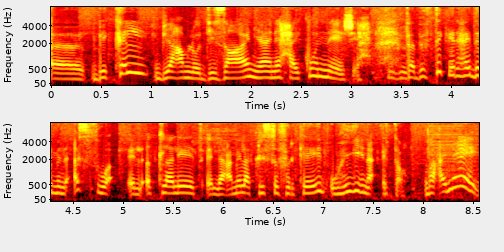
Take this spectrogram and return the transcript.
آه، بكل بيعملوا design يعني حيكون ناجح. فبفتكر هيدي من أسوأ الإطلالات اللي عملها Christopher Kane وهي نقتها nay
